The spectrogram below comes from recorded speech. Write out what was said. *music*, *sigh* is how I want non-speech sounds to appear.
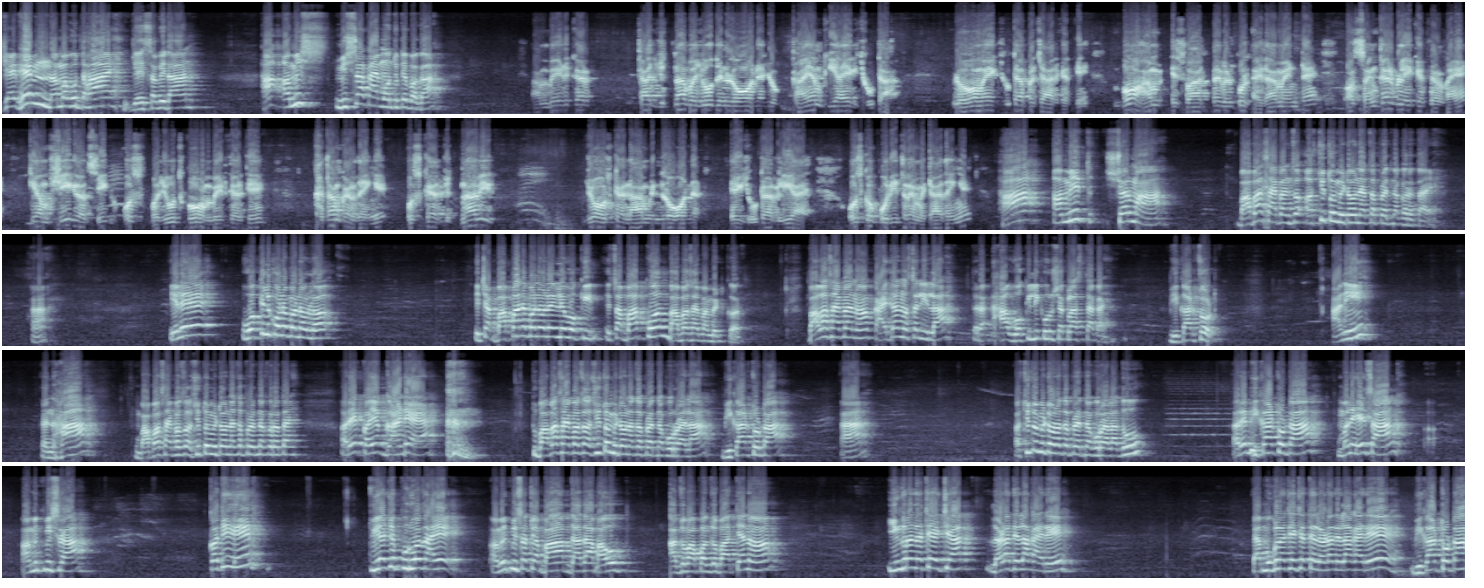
जय भीम नमबुद्धाय जय संविधान। हा, अमिश मिश्रा काय म्हणतो बघा? अंबेडकर का जितना वजूद इन लोगों ने जो कायम किया, एक झूठा। लोगों में एक झूठा प्रचार करके, वो हम इस बात पे बिल्कुल एलामेंट है और संकल्प लेके फिर रहे हैं कि हम शीघ्र शीघ्र उस वजूद को अंबेडकर के खत्म कर देंगे। उसका जितना भी जो उसका नाम इन लोगों ने एक झूठा लिया है उसको पूरी तरह मिटा देंगे। हा अमित शर्मा बाबासाहेबांचं अस्तित्व मिटवण्याचा प्रयत्न करत आहे. हा? याले वकील कोण बनवलं? याच्या बापानं बनवलेले वकील. याचा बाप कोण? बाबासाहेब आंबेडकर. बाबासाहेबानं कायदा नसता लिहिला तर हा वकिली करू शकला असता काय? भिकारचोट आणि हा बाबासाहेबाचं तो मिटवण्याचा प्रयत्न करत आहे. अरे कयक गांड्या *clears throat* तू बाबासाहेबाचं तो मिटवण्याचा प्रयत्न करू राहिला. भिकार तोटा आ? अस्तित्व मिटवण्याचा प्रयत्न करू राहिला तू. अरे भिकार तोटा मला हे सांग. अमित मिश्रा कधी तुझ्या जे पूर्वज आहे अमित मिश्रा तुझ्या बाप दादा भाऊ आजोबा पंजोबा त्यानं इंग्रजाच्या याच्यात लढा दिला काय रे? या मुघलाच्या याच्यात ते लढा दिला काय रे? भिकार तोटा.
